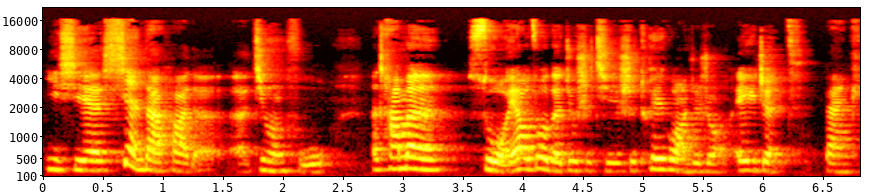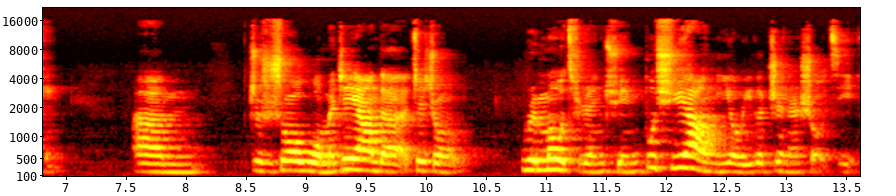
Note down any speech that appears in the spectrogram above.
一些现代化的呃金融服务。那他们所要做的就是，其实是推广这种 agent banking，嗯，就是说我们这样的这种 remote 人群不需要你有一个智能手机，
